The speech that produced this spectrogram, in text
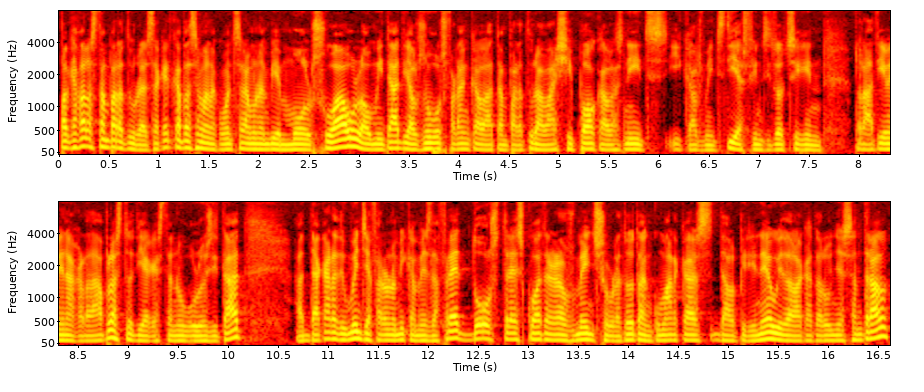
Pel que fa a les temperatures, aquest cap de setmana començarà amb un ambient molt suau, la humitat i els núvols faran que la temperatura baixi poc a les nits i que els migdies fins i tot siguin relativament agradables, tot i aquesta nuvolositat. De cara a diumenge farà una mica més de fred, 2, 3, 4 graus menys, sobretot en comarques del Pirineu i de la Catalunya central,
